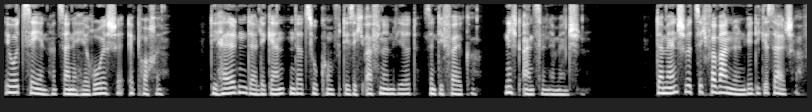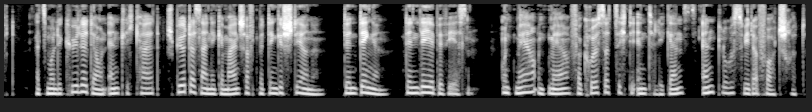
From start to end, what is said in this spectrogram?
Eozän hat seine heroische Epoche. Die Helden der Legenden der Zukunft, die sich öffnen wird, sind die Völker, nicht einzelne Menschen. Der Mensch wird sich verwandeln wie die Gesellschaft. Als Moleküle der Unendlichkeit spürt er seine Gemeinschaft mit den Gestirnen, den Dingen, den Lebewesen. Und mehr und mehr vergrößert sich die Intelligenz endlos wie der Fortschritt.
